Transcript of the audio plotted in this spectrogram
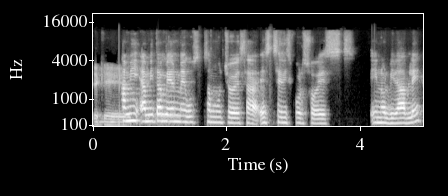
De que... a, mí, a mí también me gusta mucho esa, ese discurso, es inolvidable.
